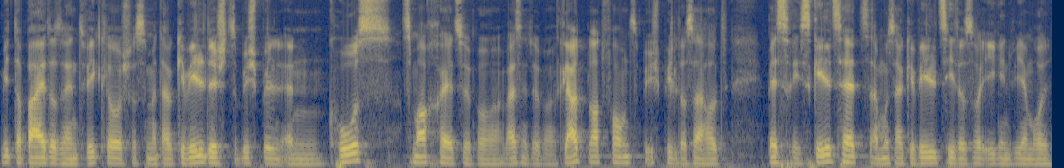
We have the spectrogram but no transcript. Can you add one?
Mitarbeiter, der Entwickler schlussendlich auch gewillt ist, zum Beispiel einen Kurs zu machen, jetzt über, weiß nicht, über Cloud-Plattform zum Beispiel, dass er halt bessere Skills hat. Er muss auch gewillt sein, dass er irgendwie mal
